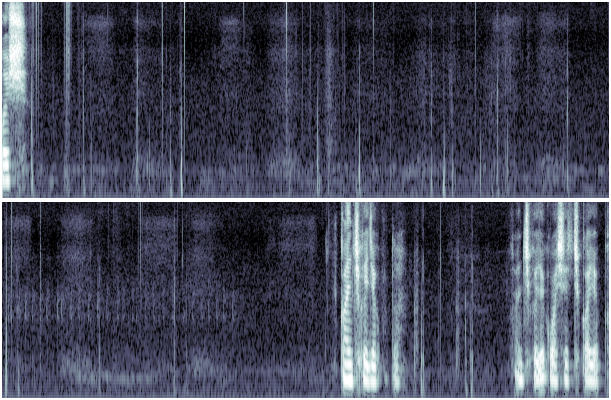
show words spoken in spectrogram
Koş. Kan çıkacak burada. Kan çıkacak, vahşet çıkacak.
